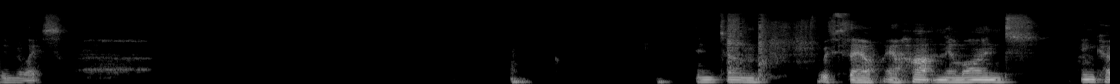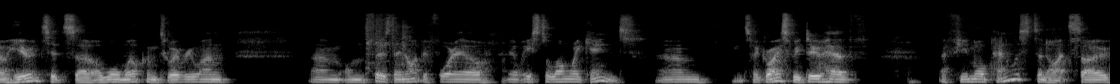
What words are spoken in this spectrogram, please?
then release. and um, with our, our heart and our mind in coherence, it's a, a warm welcome to everyone um, on Thursday night before our, our Easter long weekend. Um, so Grace, we do have a few more panelists tonight, so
